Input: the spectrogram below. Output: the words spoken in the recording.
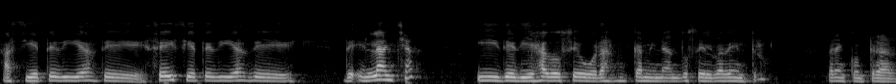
a siete días de, seis, siete días de, en lancha y de 10 a 12 horas caminando selva adentro para encontrar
